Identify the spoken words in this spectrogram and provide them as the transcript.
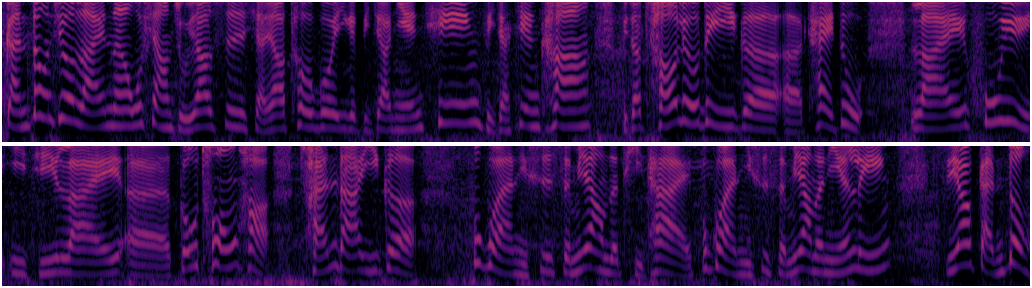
感动就来呢。我想主要是想要透过一个比较年轻、比较健康、比较潮流的一个呃态度，来呼吁以及来呃沟通哈，传达一个，不管你是什么样的体态，不管你是什么样的年龄，只要感动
